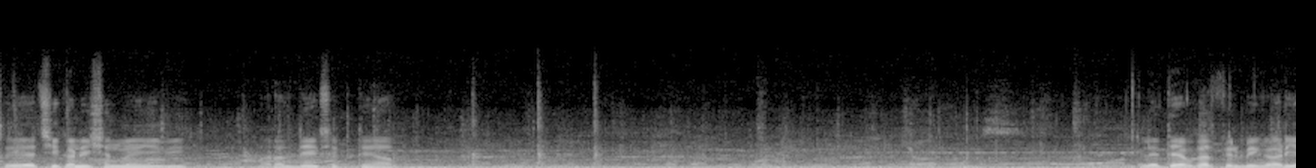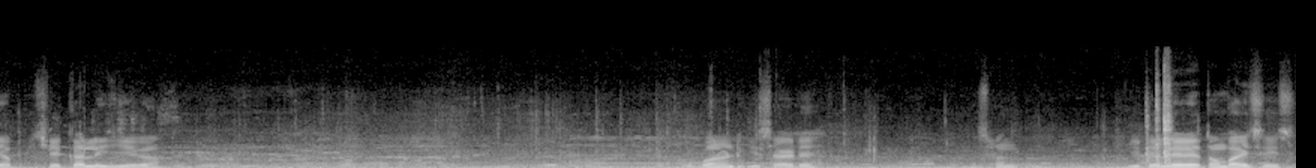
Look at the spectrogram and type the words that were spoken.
सही अच्छी कंडीशन में है ये भी। बहरहाल देख सकते हैं आप। लेते वक्त फिर भी गाड़ी आप चेक कर लीजिएगा। बोनट की साइड है। इसमें डिटेल ले लेता हूँ भाई से इस।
